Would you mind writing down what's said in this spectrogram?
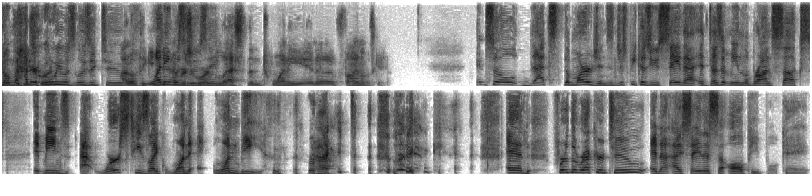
no matter scored, who he was losing to i don't think when he was scored losing, less than 20 in a finals game And so that's the margins. And just because you say that, it doesn't mean LeBron sucks. It means at worst he's like one one B, right? like, and for the record too, and I, I say this to all people, okay?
